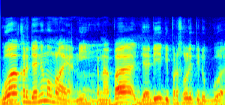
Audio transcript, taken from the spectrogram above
Gua kerjanya mau melayani, kenapa jadi dipersulit hidup gua?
